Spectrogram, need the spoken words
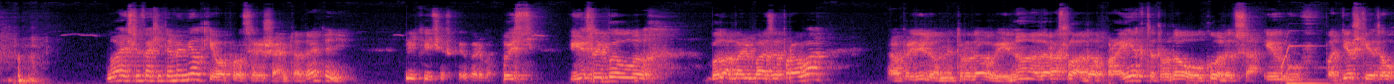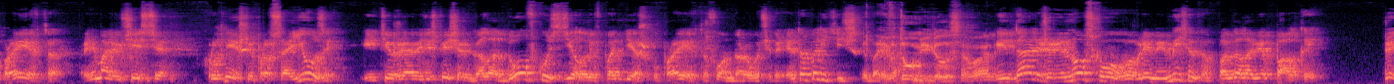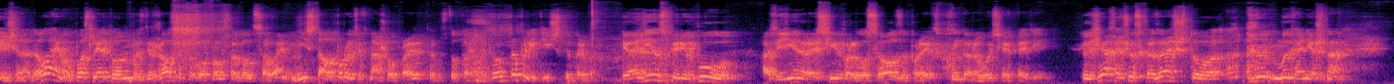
Ну а если какие-то мы мелкие вопросы решаем, тогда это не политическая борьба. То есть если был, была борьба за права, определенные трудовые, но она доросла до проекта Трудового кодекса, и в поддержке этого проекта принимали участие крупнейшие профсоюзы, и те же авиадиспетчеры голодовку сделали в поддержку проекта Фонда рабочих. Это политическая борьба. В Думе голосовали. И дали Жириновскому во время митингов по голове палкой. Женщина дала ему, после этого он воздержался по вопросу о голосовании. Не стал против нашего проекта выступать. Это, это политическая борьба. И один с перепугу от «Единой России» проголосовал за проект Фонда рабочей академии. То есть я хочу сказать, что мы, конечно,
